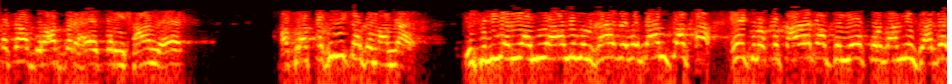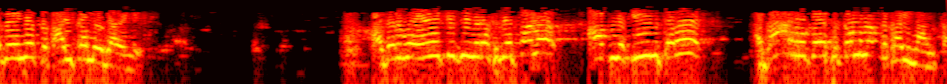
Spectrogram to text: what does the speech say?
کٹا، برابر ہے، پریشان ہے۔ اپنا تقریب کا زمانہ ہے۔ اس لیے اللہ عالم الغیر وہ جانتا تھا۔ ایک وقت آئے گا کہ لوگ قربانی زیادہ دیں گے، صفائی کم ہو جائیں گے اگر وہ ایک ہی دن رکھ دیتا نا، آپ یقین کریں، ہزار روپے سے کم نہ صفائی مانگتا۔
